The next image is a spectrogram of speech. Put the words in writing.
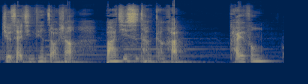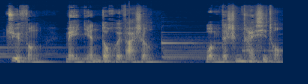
就在今天早上。巴基斯坦干旱，台风、飓风每年都会发生，我们的生态系统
